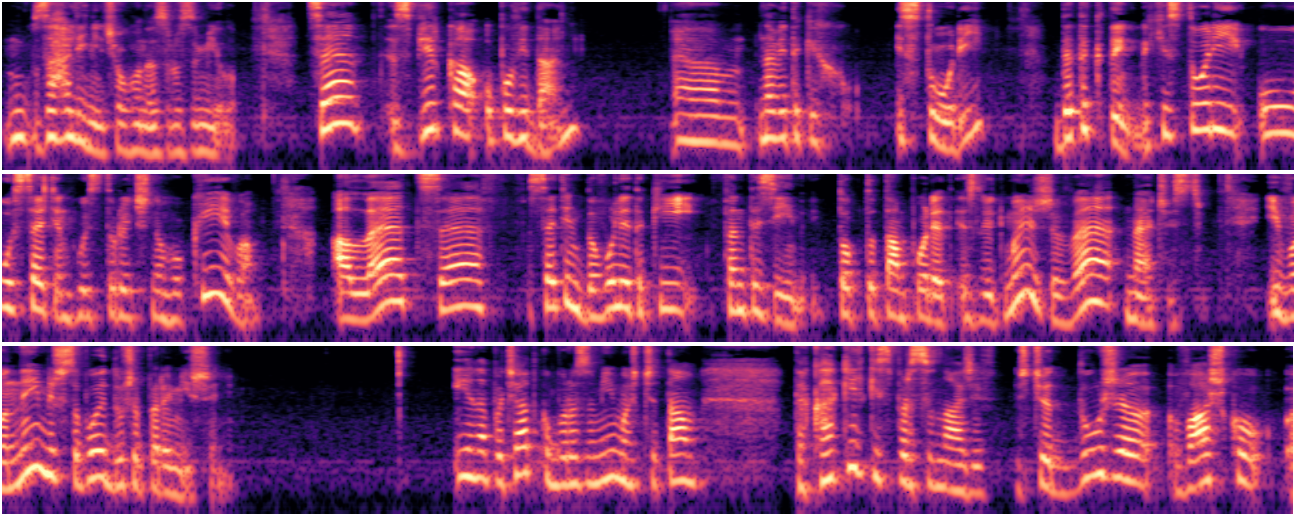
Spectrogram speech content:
ну, взагалі нічого не зрозуміло. Це збірка оповідань, ем, навіть таких історій, детективних історій у сетінгу історичного Києва, але це сетінг доволі такий фентезійний. Тобто там поряд із людьми живе нечисть, і вони між собою дуже перемішані. І на початку ми розуміємо, що там така кількість персонажів, що дуже важко е,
